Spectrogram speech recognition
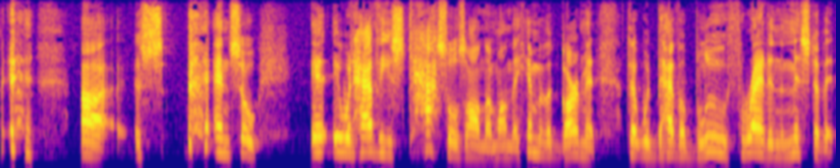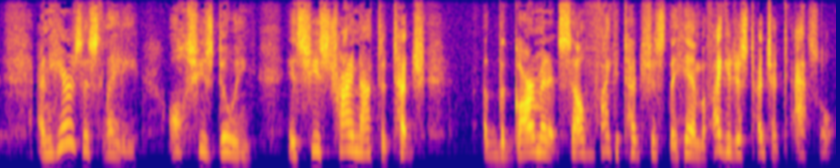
uh, and so it, it, would have these tassels on them on the hem of the garment that would have a blue thread in the midst of it. And here's this lady. All she's doing is she's trying not to touch the garment itself. If I could touch just the hem, if I could just touch a tassel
